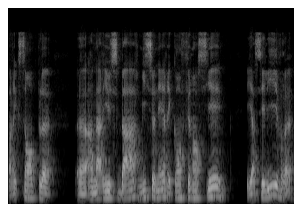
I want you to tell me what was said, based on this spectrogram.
par exemple euh, à Marius Barr, missionnaire et conférencier, et à ses livres.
